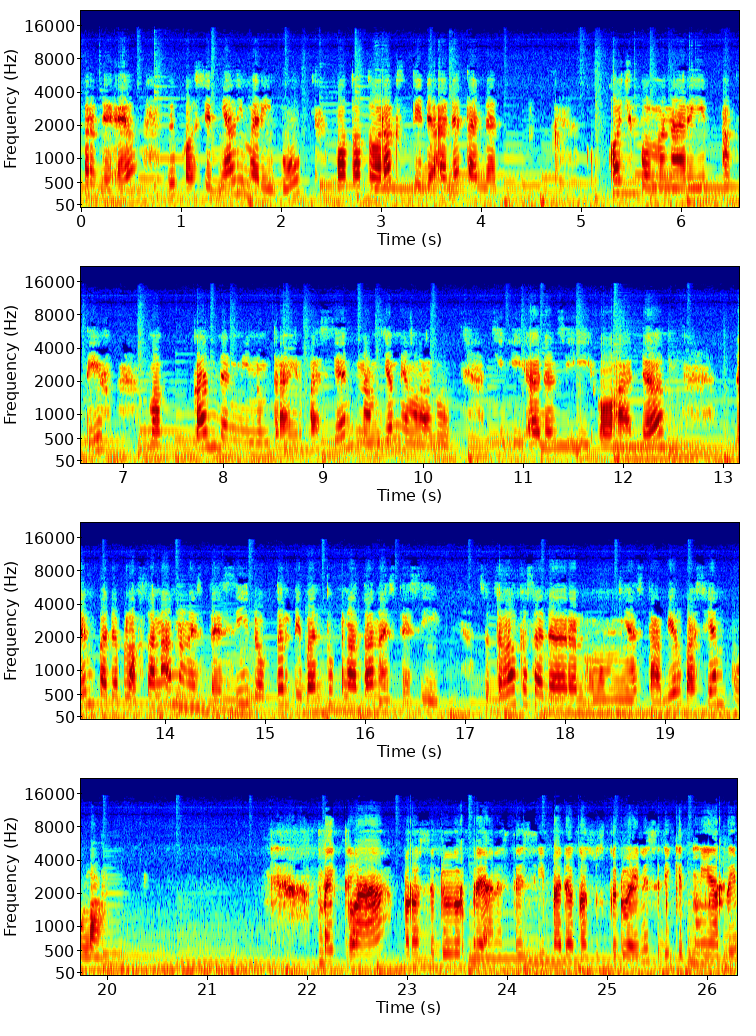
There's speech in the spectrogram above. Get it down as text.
per dl, leukositnya 5000, fototoraks tidak ada tanda coach pulmonari aktif, makan dan minum terakhir pasien 6 jam yang lalu. CIA dan CEO ada, dan pada pelaksanaan anestesi, dokter dibantu penataan anestesi. Setelah kesadaran umumnya stabil, pasien pulang. Baiklah, prosedur preanestesi pada kasus kedua ini sedikit mirip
